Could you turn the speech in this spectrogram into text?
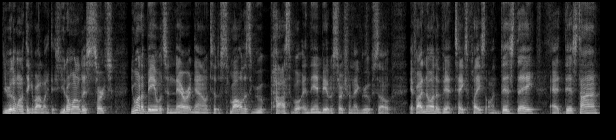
you really want to think about it like this. You don't want to just search you want to be able to narrow it down to the smallest group possible and then be able to search from that group. So if I know an event takes place on this day at this time,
